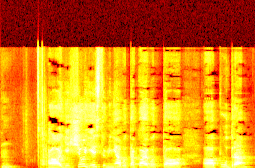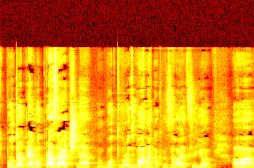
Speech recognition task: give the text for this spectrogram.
а, еще есть у меня вот такая вот а, пудра. Пудра прям вот прозрачная. Вот вроде бы она, как называется ее, кто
